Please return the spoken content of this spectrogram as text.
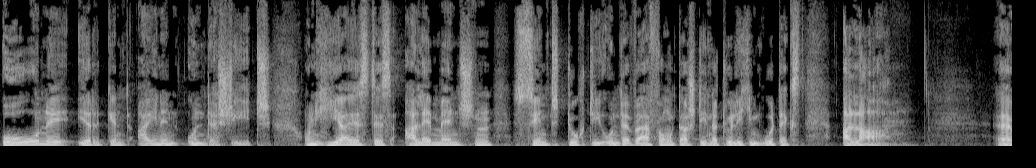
ohne irgendeinen Unterschied. Und hier ist es, alle Menschen sind durch die Unterwerfung, da steht natürlich im Urtext Allah äh,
